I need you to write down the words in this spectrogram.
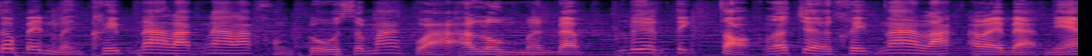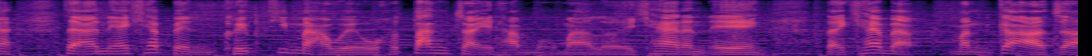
ก็เป็นเหมือนคลิปน่ารักน่ารักของกรูซะมากกว่าอารมณ์เหมือนแบบเลื่อนติ๊กต็อกแล้วเจอคลิปน่าารักอะไรแบบนี้แต่อันนี้แค่เป็นคลิปที่มาเวลเขาตั้งใจทำออกมาเลยแค่นั้นเอง แต่แค่แบบมันก็อาจจะ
